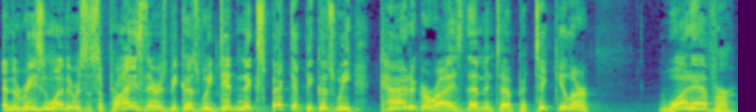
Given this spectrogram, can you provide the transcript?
And the reason why there was a surprise there is because we didn't expect it, because we categorized them into a particular whatever.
